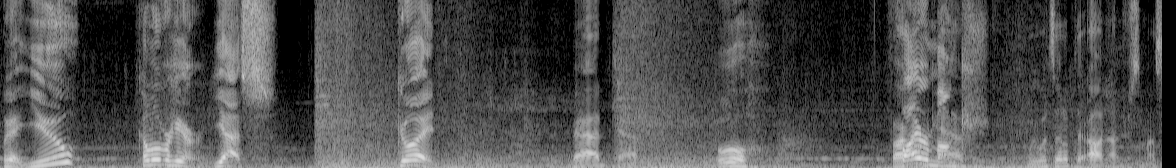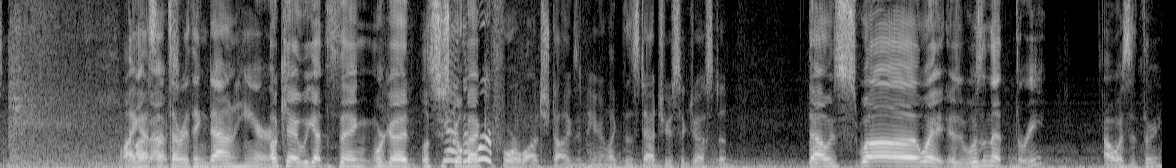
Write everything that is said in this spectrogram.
Okay, you come over here. Yes. Good. Bad cat. Oh, Fire monk. Ash. Wait, what's that up there? Oh, no, just a message. Well, I I'm guess that's everything down here. okay. We got the thing. We're good. Let's just yeah, go there back. were four watchdogs in here, like the statue suggested. That was. Uh, wait. Wasn't that three? Oh, was it three?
